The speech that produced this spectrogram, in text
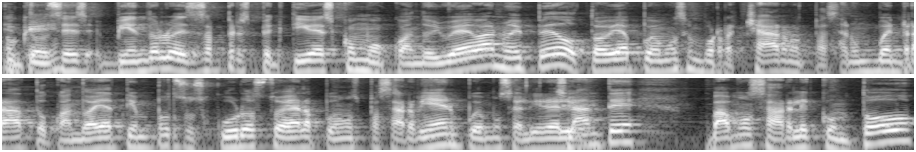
Entonces, viéndolo desde esa perspectiva, es como cuando llueva, no hay pedo, todavía podemos emborracharnos, pasar un buen rato. Cuando haya tiempos oscuros, todavía la podemos pasar bien, podemos salir adelante. Vamos a darle con todo,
